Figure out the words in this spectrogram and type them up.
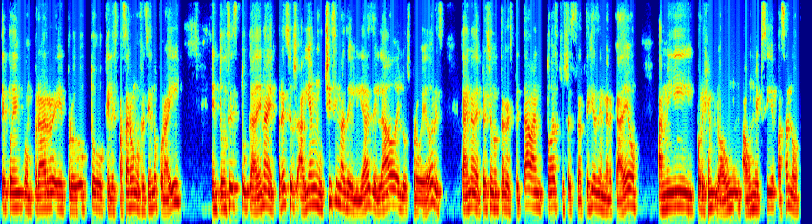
te pueden comprar eh, producto que les pasaron ofreciendo por ahí. Entonces, tu cadena de precios, habían muchísimas debilidades del lado de los proveedores. Cadena de precios no te respetaban, todas tus estrategias de mercadeo. A mí, por ejemplo, aún, aún me sigue pasando.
